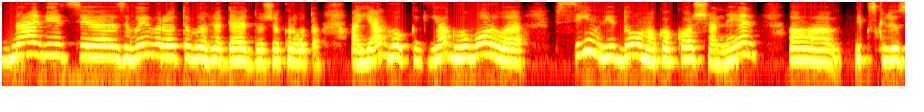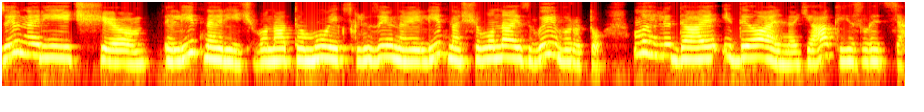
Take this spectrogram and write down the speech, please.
навіть е, з вивороту виглядає дуже круто. А як, як говорила всім відома Коко Шанель, ексклюзивна річ, е, елітна річ, вона тому ексклюзивна і елітна, що вона із вивороту виглядає ідеально, як і з лиця.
